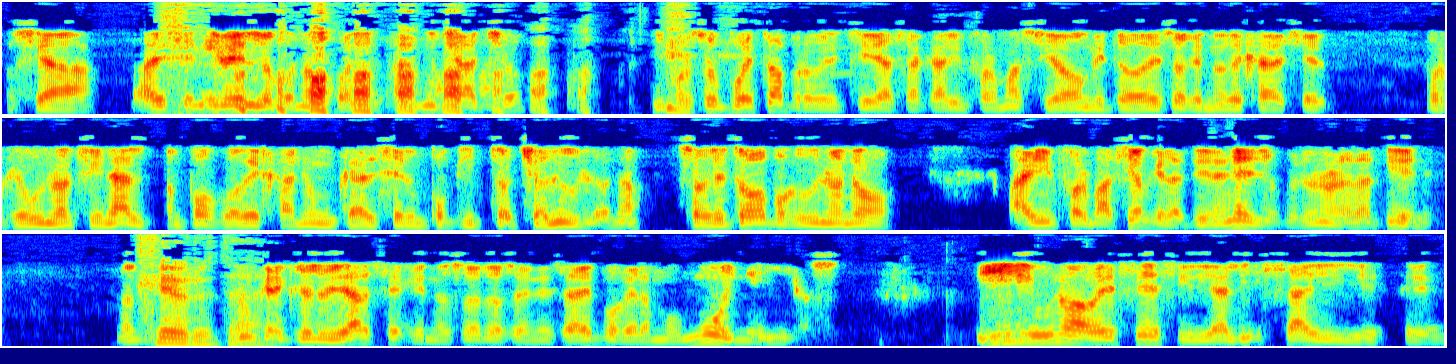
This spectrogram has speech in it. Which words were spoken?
O sea, a ese nivel lo conozco al, al muchacho. Y por supuesto aproveché a sacar información y todo eso que no deja de ser, porque uno al final tampoco deja nunca de ser un poquito cholulo, ¿no? Sobre todo porque uno no, hay información que la tienen ellos, pero uno no la tiene. No- Qué brutal. Nunca hay que olvidarse que nosotros en esa época éramos muy niños. Y uno a veces idealiza y este,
